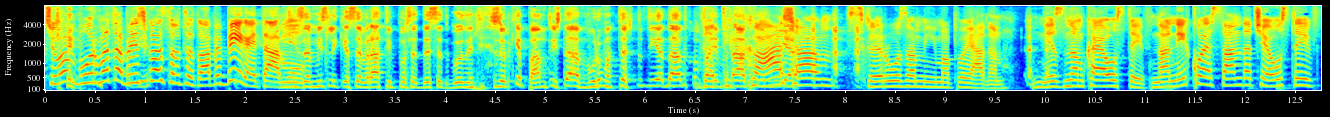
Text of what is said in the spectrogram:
чувам бурмата близко од срцето, абе бегај таму. И замисли ќе се врати после 10 години. Зорке, памтиш таа бурмата што ти ја дадов? Да ти кажам, склероза ми има појадено. Не знам кај ја оставив. На некоја сандаче ја оставив,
